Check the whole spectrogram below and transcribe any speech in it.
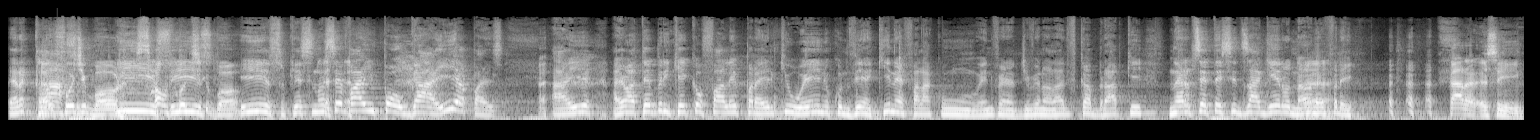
Era clássico. futebol, né? Isso, Só o isso, futebol. isso, porque senão você vai empolgar aí, rapaz. Aí, aí eu até brinquei que eu falei pra ele que o Enio, quando vem aqui, né, falar com o Enio Fernandes de fica bravo que não era pra você ter sido zagueiro, não, É. né, Frei? Cara, assim,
